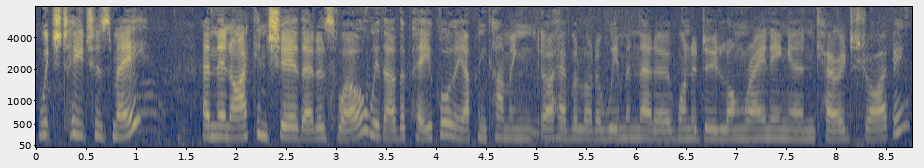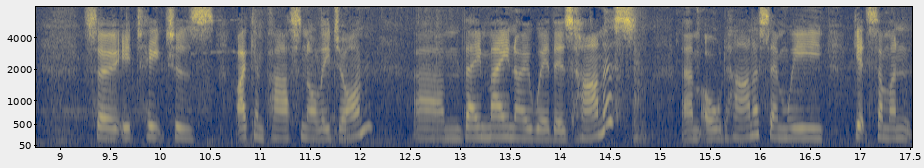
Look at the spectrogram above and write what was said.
which teaches me, and then I can share that as well with other people. The up and coming, I have a lot of women that uh, want to do long reining and carriage driving, so it teaches. I can pass knowledge on. Um, they may know where there's harness, um, old harness, and we get someone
